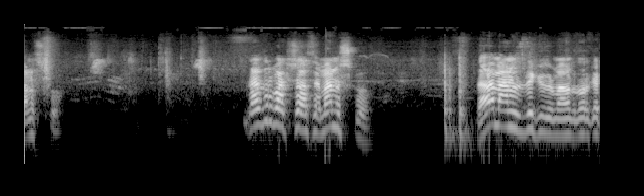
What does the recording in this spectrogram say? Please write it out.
মানুষ কো? বাক্স আছে, মানুষ কো? মানুষ দেখি দরকার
